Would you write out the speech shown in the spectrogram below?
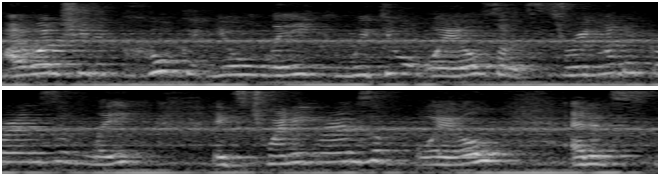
I want you to cook your leek with your oil. So it's 300 grams of leek, it's 20 grams of oil, and it's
